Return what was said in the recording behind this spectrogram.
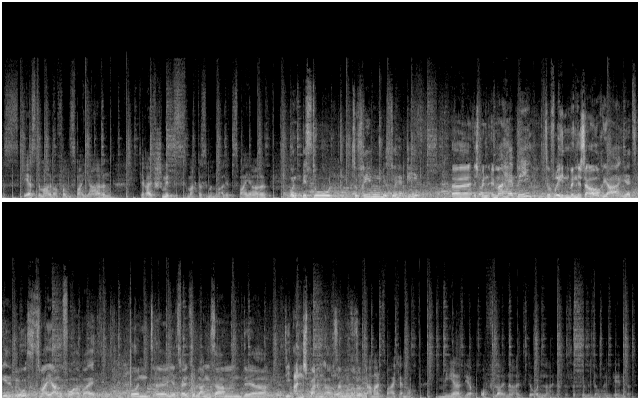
Das erste Mal war vor zwei Jahren. Der Ralf Schmitz macht das immer nur alle zwei Jahre. Und bist du zufrieden? Bist du happy? Äh, ich bin immer happy, zufrieden bin ich auch, ja. Jetzt geht es los, zwei Jahre Vorarbeit und äh, jetzt fällt so langsam der, die Anspannung ab, sagen wir mal so. Damals war ich ja noch mehr der Offliner als der Onliner. Das hat sich ja mittlerweile geändert.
